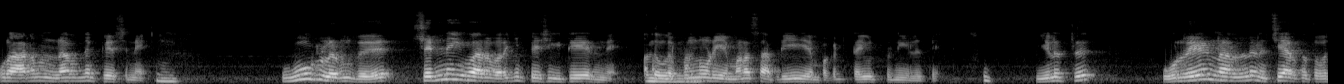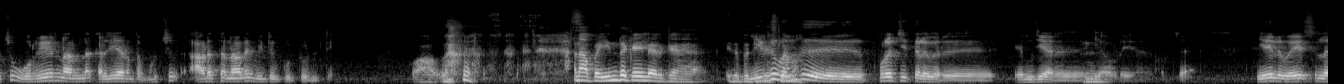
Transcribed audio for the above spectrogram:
ஒரு அரை மணி நேரம் தான் பேசினேன். ம். ஊர்ல இருந்து சென்னை வர வரைக்கும் பேசிக்கிட்டே இருந்தேன். அந்த ஒரு. பொண்ணுடைய மனசை அப்படியே என் பக்கத்து டைவர்ட் பண்ணி இழுத்தேன். இழுத்து ஒரே நாள்ல நிச்சயார்த்தத்தை வச்சு ஒரே நாள்ல கல்யாணத்தை முடிச்சு அடுத்த நாளே வீட்டுக்கு கூப்பிட்டு வந்துட்டேன். அண்ணா அப்ப இந்த கையில இருக்க இத இது? வந்து புரட்சி தலைவர் எம்ஜிஆர் ஐயாவுடைய ஏழு வயசுல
